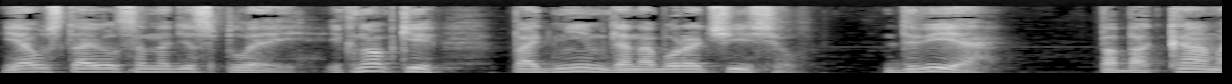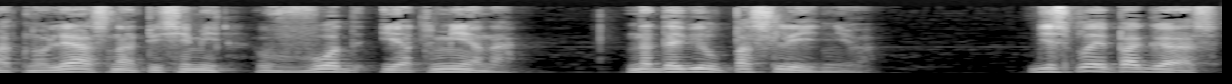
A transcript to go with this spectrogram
Я уставился на дисплей, и кнопки под ним для набора чисел. Две, по бокам от нуля с надписями «Ввод» и «Отмена». Надавил последнюю. Дисплей погас,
